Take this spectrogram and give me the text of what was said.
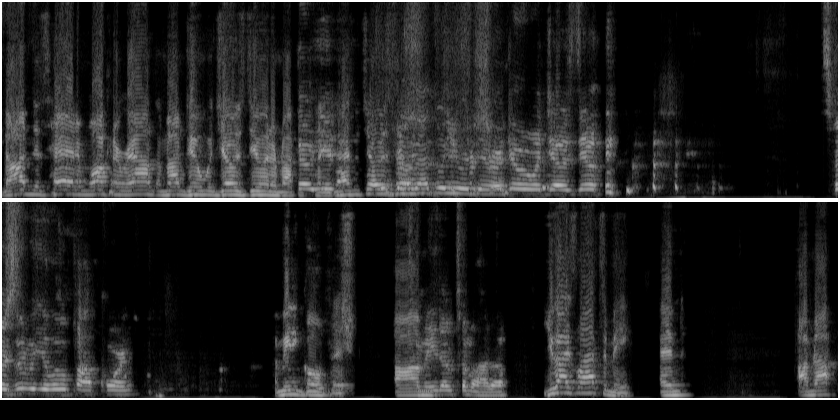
nodding his head and walking around. I'm not doing what Joe's doing. I'm not No, going to tell you you- guys what Joe's doing. that's what you were for sure doing. doing what Joe's doing. Especially with your little popcorn, I'm eating goldfish. Um, tomato, tomato. you guys laughed at me, and I'm not.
